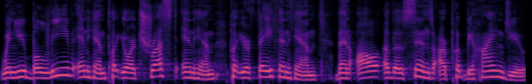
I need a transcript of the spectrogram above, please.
when you believe in him, put your trust in him, put your faith in him, then all of those sins are put behind you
